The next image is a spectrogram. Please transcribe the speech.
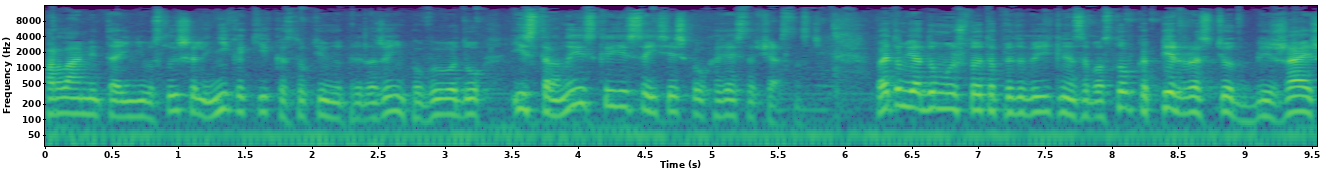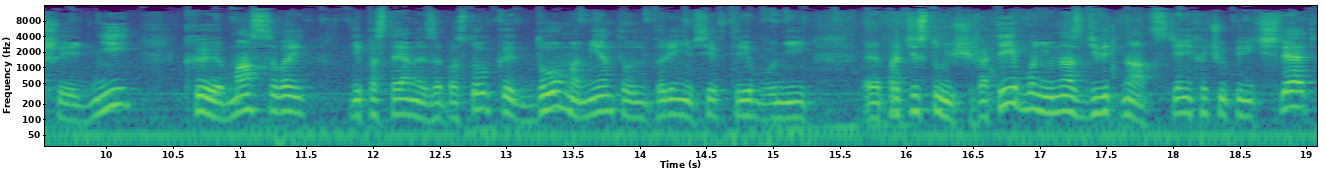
парламента, и не услышали никаких конструктивных предложений по выводу и страны из кризиса, и сельского хозяйства в частности. Поэтому я думаю, что эта предупредительная забастовка перерастет в ближайшие дни к массовой и постоянной забастовкой до момента удовлетворения всех требований э, протестующих. А требований у нас 19. Я не хочу перечислять,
